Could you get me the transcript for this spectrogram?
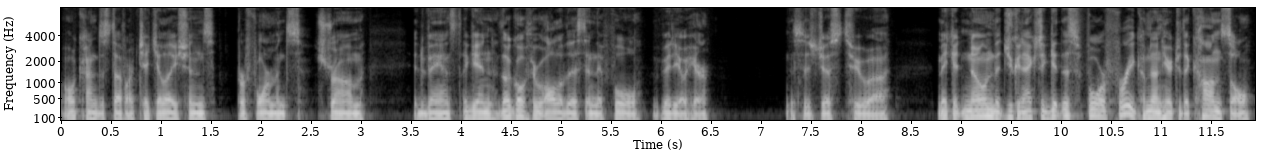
all kinds of stuff, articulations, performance, strum, advanced. Again, they'll go through all of this in the full video here. This is just to uh, make it known that you can actually get this for free. Come down here to the console.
